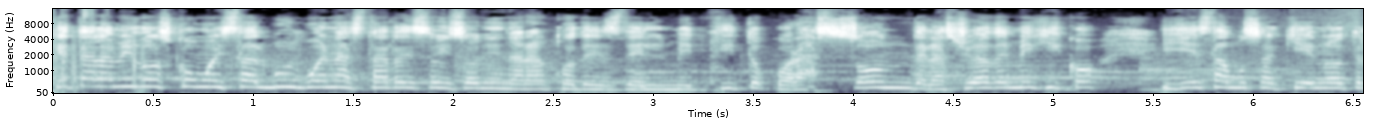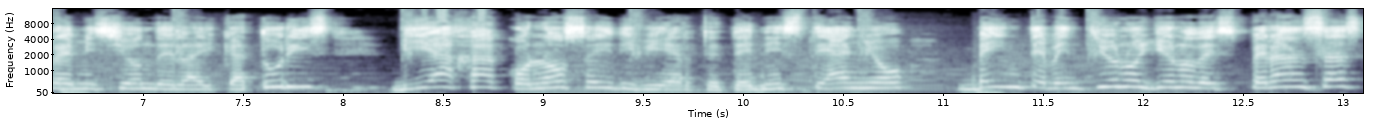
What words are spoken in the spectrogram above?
¿Qué tal amigos? ¿Cómo están? Muy buenas tardes. Soy Sonia Naranjo desde el medito corazón de la Ciudad de México y ya estamos aquí en otra emisión de Laika Turis. Viaja, conoce y diviértete en este año 2021 lleno de esperanzas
